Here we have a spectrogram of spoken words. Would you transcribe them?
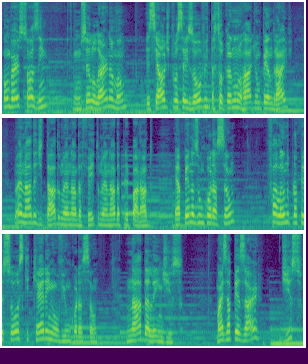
conversa sozinho, com um celular na mão. Esse áudio que vocês ouvem está tocando no rádio um pendrive. Não é nada editado, não é nada feito, não é nada preparado. É apenas um coração falando para pessoas que querem ouvir um coração. Nada além disso. Mas apesar disso,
